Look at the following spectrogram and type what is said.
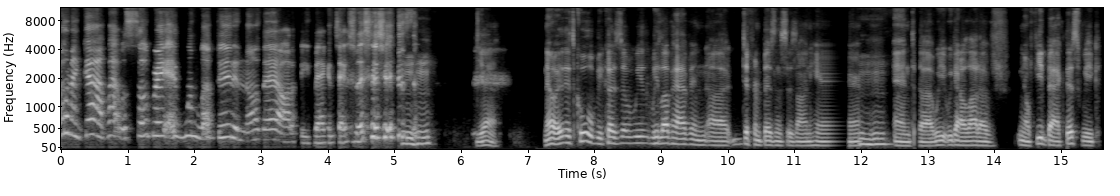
"Oh my god, that was so great! Everyone loved it," and all that, all the feedback and text messages. Mhm. Yeah. No, it's cool because uh, we we love having uh different businesses on here, Mhm. and uh, we we got a lot of you know feedback this week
